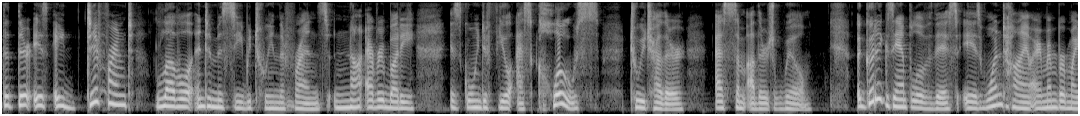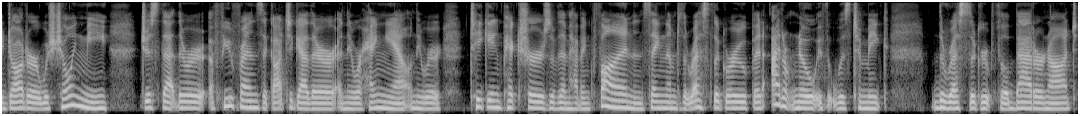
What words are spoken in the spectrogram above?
that there is a different level intimacy between the friends. Not everybody is going to feel as close to each other as some others will. A good example of this is one time I remember my daughter was showing me just that there were a few friends that got together and they were hanging out and they were taking pictures of them having fun and sending them to the rest of the group. And I don't know if it was to make the rest of the group feel bad or not,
